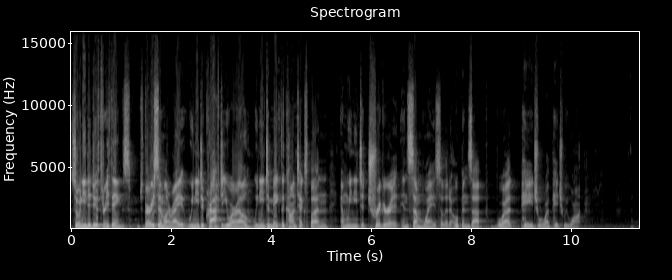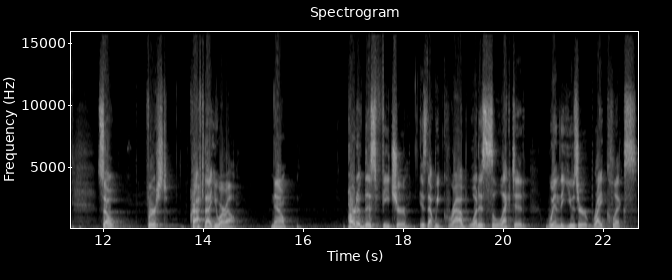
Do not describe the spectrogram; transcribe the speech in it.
So we need to do three things. It's very similar, right? We need to craft a URL, we need to make the context button, and we need to trigger it in some way so that it opens up what page or web page we want. So first, craft that URL. Now, part of this feature is that we grab what is selected when the user right-clicks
